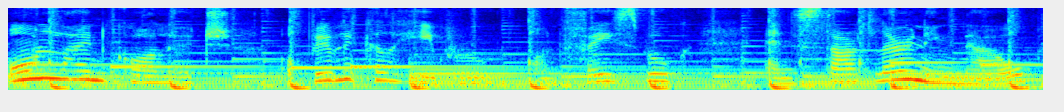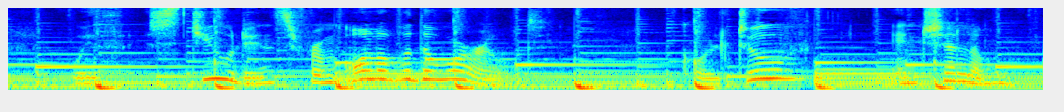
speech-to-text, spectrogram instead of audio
Online College of Biblical Hebrew on Facebook and start learning now with students from all over the world. Kol Tuv and Shalom.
